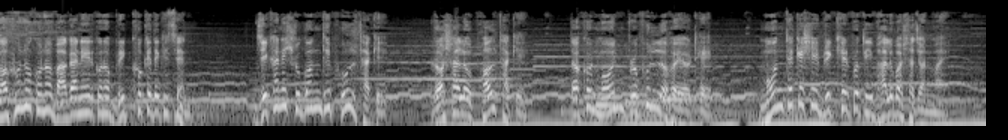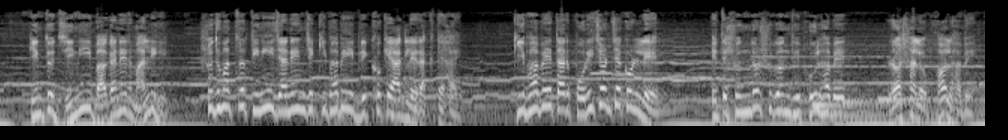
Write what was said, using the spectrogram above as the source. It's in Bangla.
কখনো কোনো বাগানের কোনো বৃক্ষকে দেখেছেন? যেখানে সুগন্ধি ফুল থাকে, রসালো ফল থাকে, তখন মন প্রফুল্ল হয়ে ওঠে। মন থেকে সেই বৃক্ষের প্রতি ভালোবাসা জন্মায়। কিন্তু যিনি বাগানের মালিক, শুধুমাত্র তিনিই জানেন যে কীভাবে এই বৃক্ষকে আগলে রাখতে হয়। কীভাবে তার পরিচর্যা করলে এতে সুন্দর সুগন্ধি ফুল হবে, রসালো ফল হবে।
